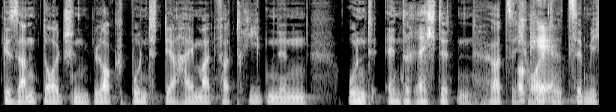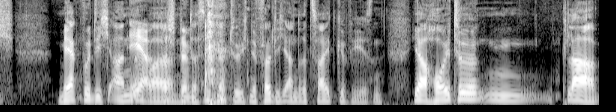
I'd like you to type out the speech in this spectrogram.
Gesamtdeutschen Block Bund der Heimatvertriebenen und Entrechteten. Hört sich okay. heute ziemlich merkwürdig an, ja, aber das, das, ist natürlich eine völlig andere Zeit gewesen. Ja, heute, hm, klar,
